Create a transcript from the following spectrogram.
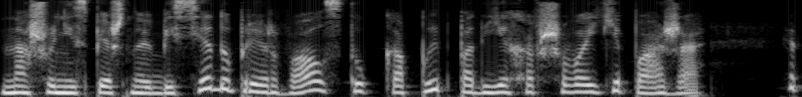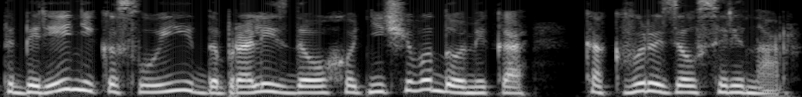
Нашу неспешную беседу прервал стук копыт подъехавшего экипажа. Это Береника с Луи добрались до охотничьего домика, как выразился Ренар.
